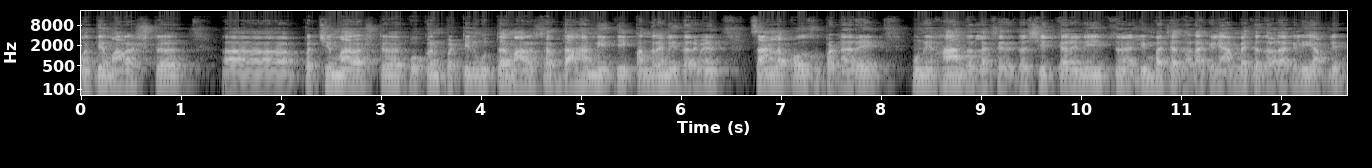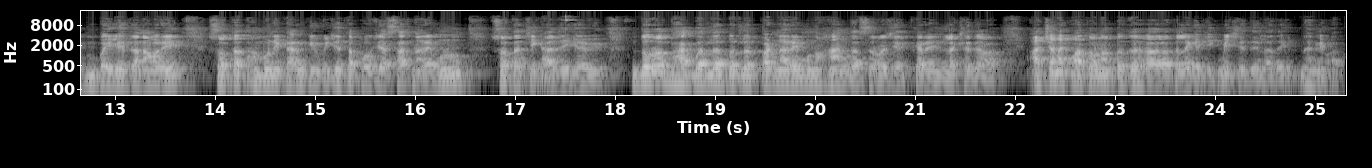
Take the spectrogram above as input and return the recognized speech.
मध्य महाराष्ट्र पश्चिम महाराष्ट्र कोकणपट्टी आणि उत्तर महाराष्ट्रात दहा मे ते पंधरा मे दरम्यान चांगला पाऊस पडणार आहे. म्हणून हा अंदाज लक्षात येतात शेतकऱ्यांनी लिंबाच्या झाडाखाली आंब्याच्या झाडाखाली आपले बैले जनावरे स्वतः थांबू नये कारण की विजेचा पाऊस जास्त असणार आहे म्हणून स्वतःची काळजी घ्यावी. दररोज भाग बदलत बदलत पडणार आहे म्हणून हा अंदाज सर्व शेतकऱ्यांनी लक्षात द्यावा अचानक वातावरणात बदल झाला तर लगेच एक मेसेज दिला जाईल. धन्यवाद.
